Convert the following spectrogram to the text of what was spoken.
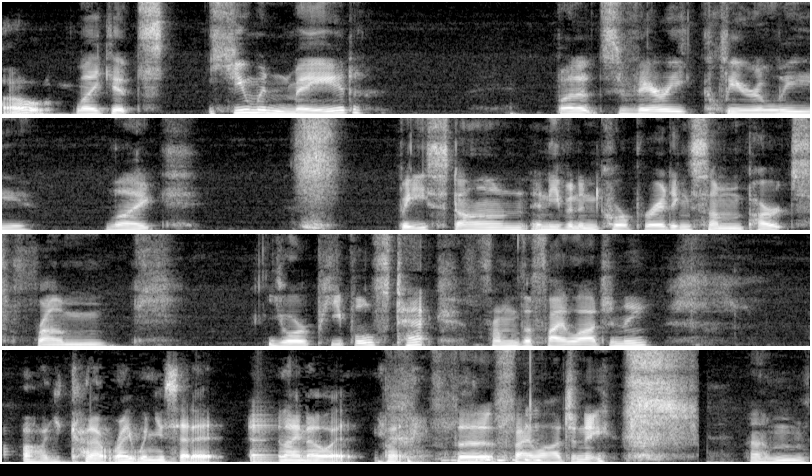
Oh. Like, it's human made, but it's very clearly, like, based on and even incorporating some parts from your people's tech, from the phylogeny. Oh, you cut out right when you said it, and I know it. But the phylogeny. Um,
